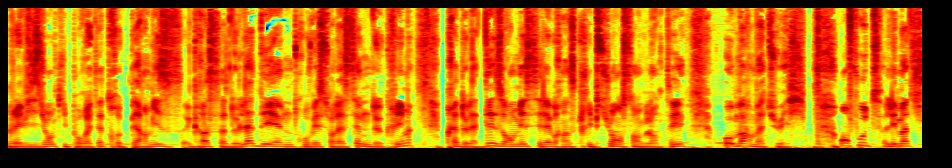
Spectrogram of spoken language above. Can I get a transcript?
Révision qui pourrait être permise grâce à de l'ADN trouvé sur la scène de crime près de la désormais célèbre inscription ensanglantée. Omar m'a En foot, les matchs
